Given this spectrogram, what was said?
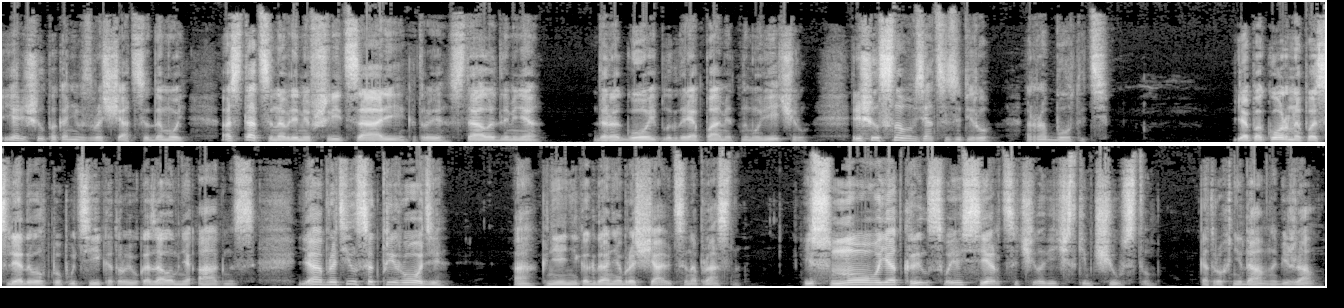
и я решил пока не возвращаться домой, остаться на время в Швейцарии, которая стала для меня дорогой благодаря памятному вечеру. Решил снова взяться за перо, работать. Я покорно последовал по пути, который указала мне Агнес. Я обратился к природе, а к ней никогда не обращаются напрасно. И снова я открыл свое сердце человеческим чувствам, которых недавно бежал.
